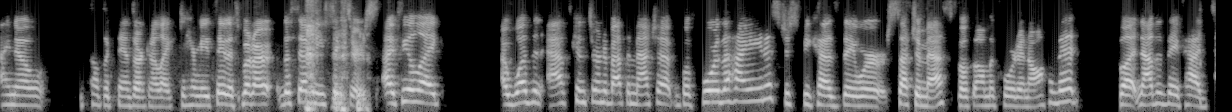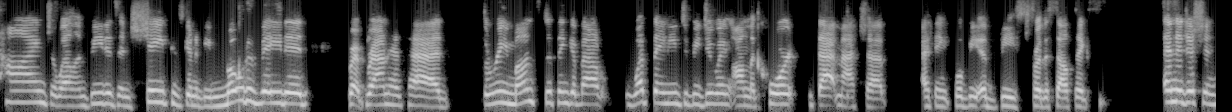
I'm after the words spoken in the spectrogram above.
I know Celtic fans aren't going to like to hear me say this, but are the 76ers. I feel like I wasn't as concerned about the matchup before the hiatus just because they were such a mess, both on the court and off of it. But now that they've had time, Joel Embiid is in shape. He's going to be motivated. Brett Brown has had three months to think about what they need to be doing on the court. That matchup, I think, will be a beast for the Celtics, in addition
